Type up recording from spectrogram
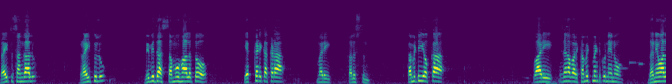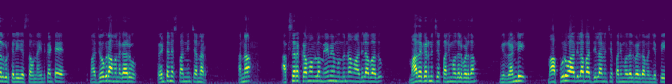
రైతు సంఘాలు రైతులు వివిధ సమూహాలతో ఎక్కడికక్కడ మరి కలుస్తుంది. కమిటీ యొక్క వారి నిజంగా వారి కమిట్మెంట్కు నేను ధన్యవాదాలు కూడా తెలియజేస్తా ఉన్నా. ఎందుకంటే మా జోగురామన్న గారు వెంటనే స్పందించి అన్నారు అన్న అక్షర క్రమంలో మేమే ముందున్నాం ఆదిలాబాదు. మా దగ్గర నుంచే పని మొదలు పెడదాం. మీరు రండి. మా పూర్వ ఆదిలాబాద్ జిల్లా నుంచే పని మొదలు పెడదామని చెప్పి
